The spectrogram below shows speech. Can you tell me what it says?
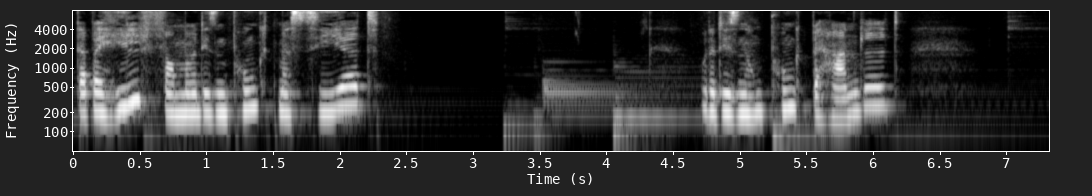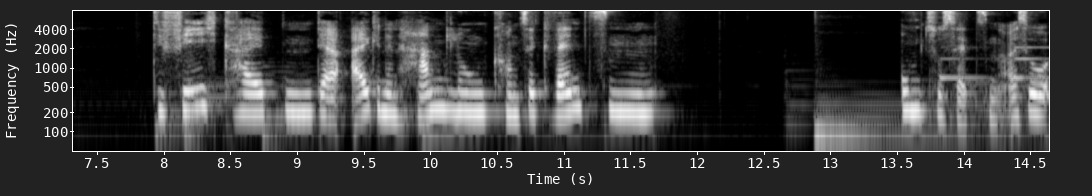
dabei hilft, wenn man diesen Punkt massiert oder diesen Punkt behandelt, die Fähigkeiten der eigenen Handlung, Konsequenzen umzusetzen. Also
